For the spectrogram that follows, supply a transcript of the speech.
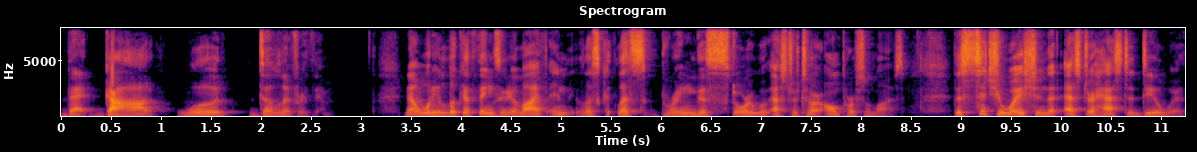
that God would deliver them. Now, when you look at things in your life, and let's, let's bring this story with Esther to our own personal lives. The situation that Esther has to deal with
